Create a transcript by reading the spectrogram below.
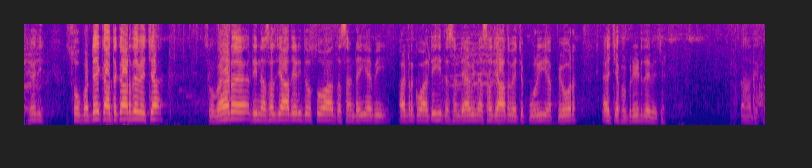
ਠੀਕ ਹੈ ਜੀ। ਸੋ ਵੱਡੇ ਕੱਦਕਾਰ ਦੇ ਵਿੱਚ ਆ। ਸੋ ਵੈੜ ਦੀ ਨਸਲ ਜਾਤ ਜਿਹੜੀ ਦੋਸਤੋ ਆ ਦੱਸਣ ਡਈ ਆ ਵੀ ਆਰਡਰ ਕੁਆਲਿਟੀ ਹੀ ਦੱਸਣ ਡਿਆ ਵੀ ਨਸਲ ਜਾਤ ਵਿੱਚ ਪੂਰੀ ਆ ਪਿਓਰ ਐਚ ਐਫ ਬਰੀਡ ਦੇ ਵਿੱਚ। ਆਹ ਦੇਖੋ।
